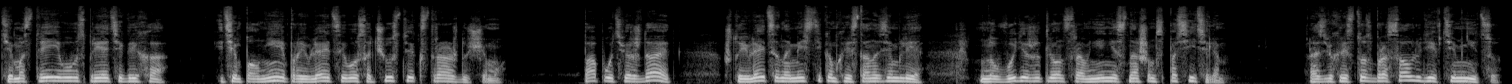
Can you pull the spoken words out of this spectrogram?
тем острее его восприятие греха, и тем полнее проявляется его сочувствие к страждущему. Папа утверждает, что является наместником Христа на земле, но выдержит ли он сравнение с нашим Спасителем? Разве Христос бросал людей в темницу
